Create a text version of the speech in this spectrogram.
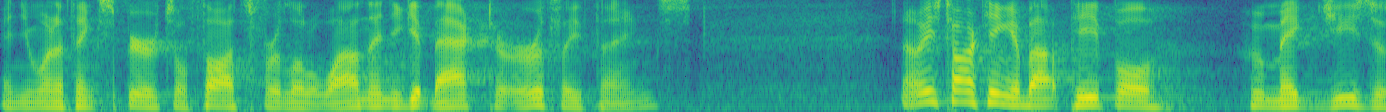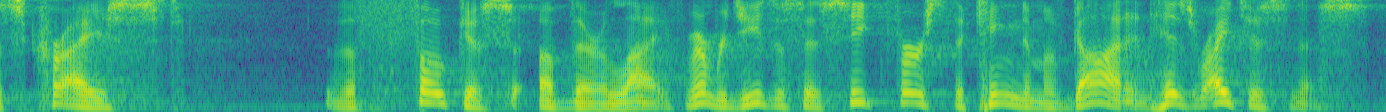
and you want to think spiritual thoughts for a little while, and then you get back to earthly things. Now, he's talking about people who make Jesus Christ the focus of their life. Remember, Jesus says, Seek first the kingdom of God and his righteousness.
